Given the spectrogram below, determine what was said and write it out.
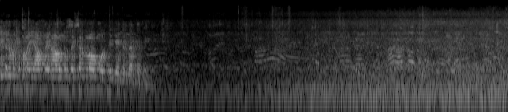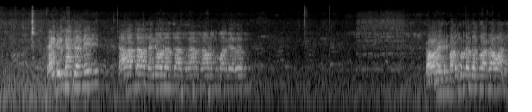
ఐదు నిమిషముల యాభై నాలుగు సెకండ్లో పూర్తి చేయడం జరిగింది. థ్యాంక్ యూ థ్యాంక్ యూ అండి. చాలా చాలా ధన్యవాదాలు సార్. శ్రావణ కుమార్ గారు. రావాలండి. పదకొండవ జత రావాలి.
